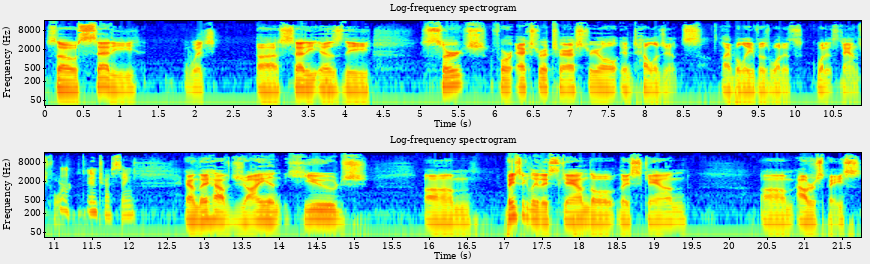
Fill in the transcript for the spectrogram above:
So SETI, which uh, SETI is the Search for Extraterrestrial Intelligence, I believe is what it's what it stands for. Interesting. and they have giant, huge. Um, basically, they scan the they scan um, outer space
